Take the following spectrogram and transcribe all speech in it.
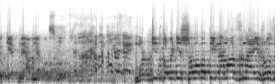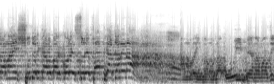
এখন কেমনে আমি আর মসজিদ কমিটির সভাপতি নামাজ নাই, রোজা নাই, সুদের কারবার করে সুরে ফাতিহা জানে না। আমরা ইমামরা ওই বেনামাজি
